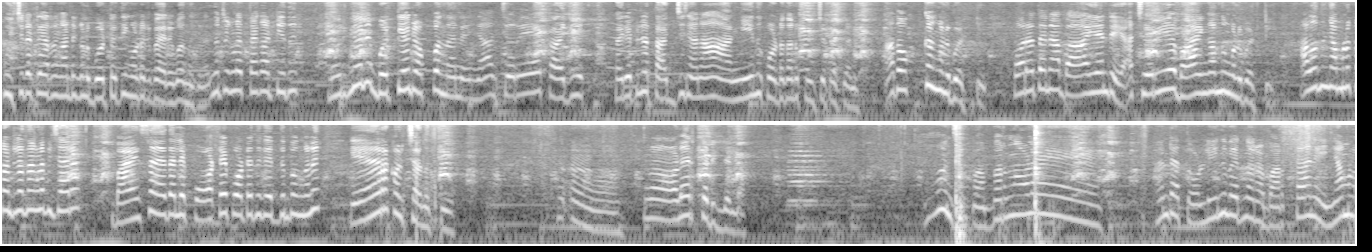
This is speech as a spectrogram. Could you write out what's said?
കുച്ചിട്ടിട്ട് ഇറങ്ങാണ്ട് നിങ്ങൾ വെട്ടത്തി കൊണ്ടൊരു പെരവ് നിൽക്കണം എന്നിട്ട് നിങ്ങൾ എത്ര കാട്ടിയത്? മുരിങ്ങേനെ വെട്ടിയതിന്റെ ഒപ്പം തന്നെ ഞാൻ ചെറിയ കരി കരിയപ്പിന്റെ തജ്ജ് ഞാൻ ആ അങ്ങീന്ന് കൊണ്ടുവന്നിട്ട് കുഴിച്ചിട്ടൊക്കെയാണ്. അതൊക്കെ നിങ്ങൾ വെട്ടി. പോലെ തന്നെ ആ ബായേന്റെ ആ ചെറിയ ബായങ്കന്ന് നിങ്ങൾ വെട്ടി. അതൊന്നും നമ്മൾ കണ്ടില്ല നിങ്ങളെ വിചാരം? വയസ്സായതല്ലേ? പോട്ടെ പോട്ടെ എന്ന് കരുതുമ്പോൾ നിങ്ങൾ ഏറെ കളിച്ചാൽ നിൽക്കൂ ആളെ ഇറക്കടില്ലല്ലോ പറഞ്ഞോളെ എന്റെ തൊള്ളിന്ന് വരുന്നവരോ ഭർത്താനെ നമ്മൾ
